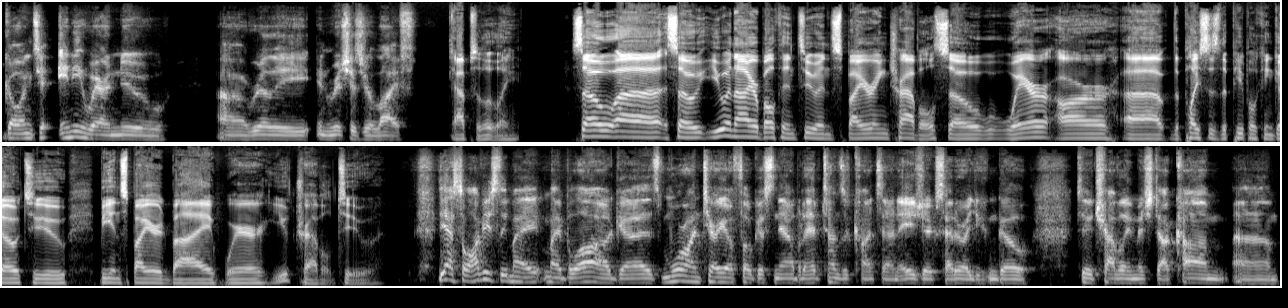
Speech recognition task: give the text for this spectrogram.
going to anywhere new uh, really enriches your life. Absolutely. So, uh, so you and I are both into inspiring travel. So, where are uh, the places that people can go to be inspired by where you've traveled to? Yeah, so obviously my my blog uh, is more Ontario focused now, but I have tons of content on Asia, etc. You can go to travelingmitch.com um,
